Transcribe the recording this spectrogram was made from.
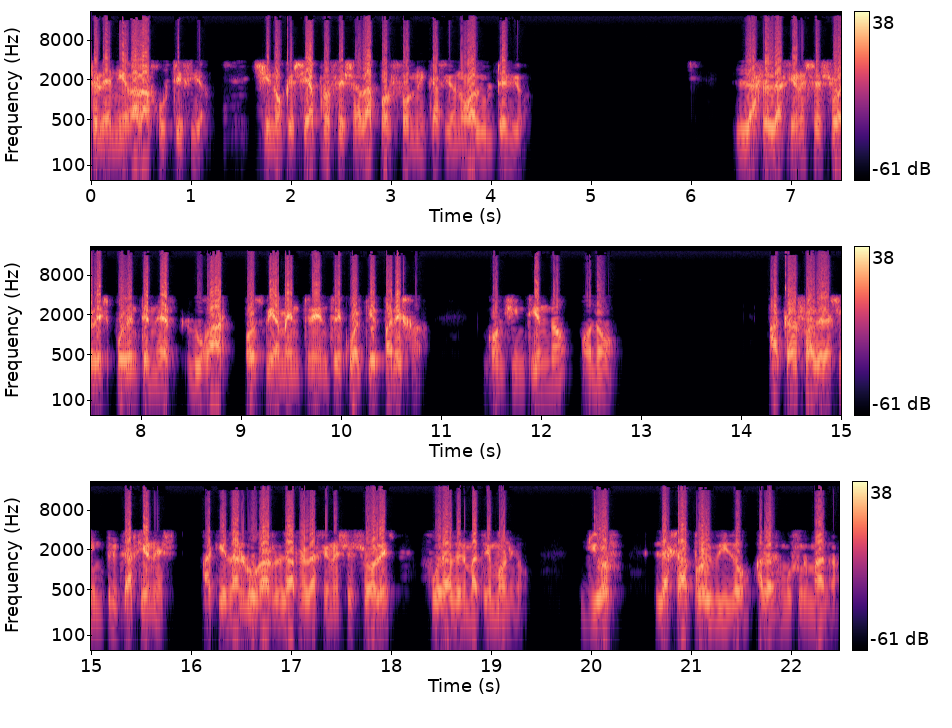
se le niega la justicia, sino que sea procesada por fornicación o adulterio. Las relaciones sexuales pueden tener lugar obviamente entre cualquier pareja, consintiendo o no. A causa de las implicaciones a que dan lugar las relaciones sexuales fuera del matrimonio. Dios las ha prohibido a las musulmanas.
